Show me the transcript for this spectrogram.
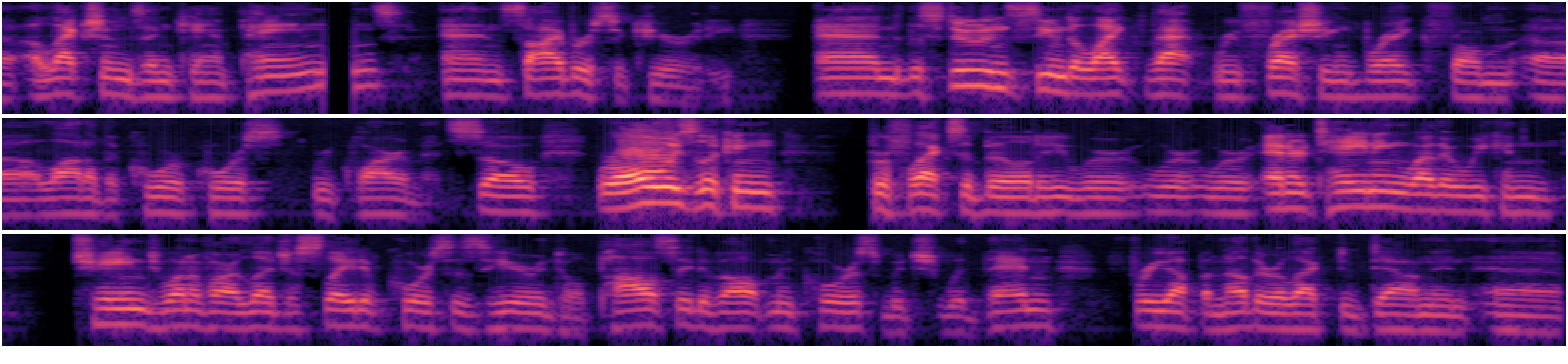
uh, elections and campaigns, and cybersecurity. And the students seem to like that refreshing break from uh, a lot of the core course requirements. So we're always looking for flexibility. We're, we're, we're entertaining whether we can change one of our legislative courses here into a policy development course, which would then free up another elective down in uh,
